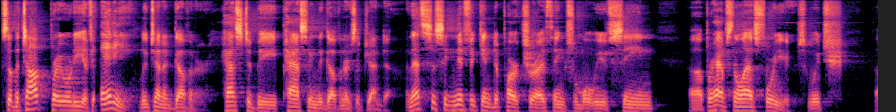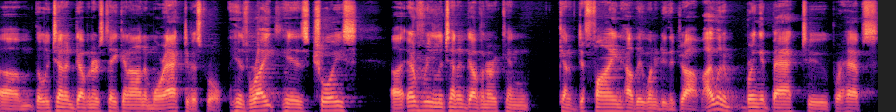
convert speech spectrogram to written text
So the top priority of any lieutenant governor has to be passing the governor's agenda. And that's a significant departure, I think, from what we've seen uh, perhaps in the last four years, which um, the lieutenant governor has taken on a more activist role. His right, his choice, uh, every lieutenant governor can kind of define how they want to do the job. I want to bring it back to perhaps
